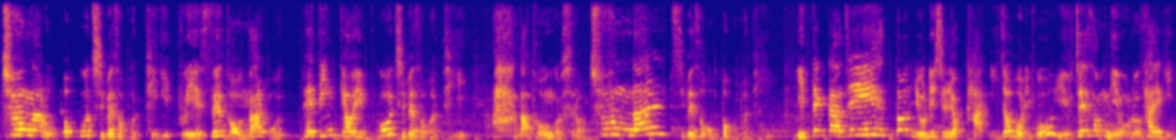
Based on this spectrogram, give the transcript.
추운 날 옷 벗고 집에서 버티기 vs 더운 날 옷 패딩 껴입고 집에서 버티기. 아 나 더운 거 싫어. 추운 날 집에서 옷 벗고 버티기. 이때까지 했던 요리 실력 다 잊어버리고 유재석 님으로 살기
